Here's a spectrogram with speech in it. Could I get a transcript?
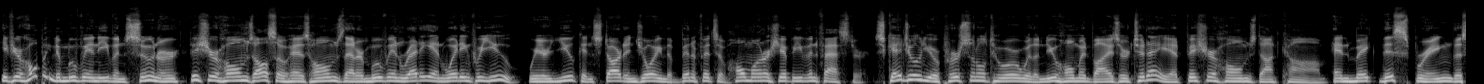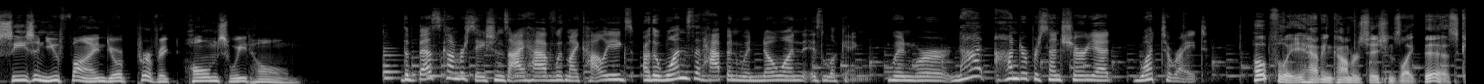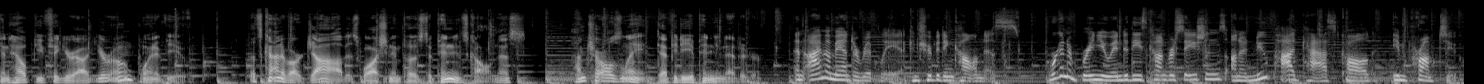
If you're hoping to move in even sooner, Fisher Homes also has homes that are move in ready and waiting for you, where you can start enjoying the benefits of homeownership even faster. Schedule your personal tour with a new home advisor today at FisherHomes.com and make this spring the season you find your perfect home sweet home. The best conversations I have with my colleagues are the ones that happen when no one is looking, when we're not 100% sure yet what to write. Hopefully, having conversations like this can help you figure out your own point of view. That's kind of our job as Washington Post opinions columnists. I'm Charles Lane, Deputy Opinion Editor. And I'm Amanda Ripley, a contributing columnist. We're going to bring you into these conversations on a new podcast called Impromptu.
